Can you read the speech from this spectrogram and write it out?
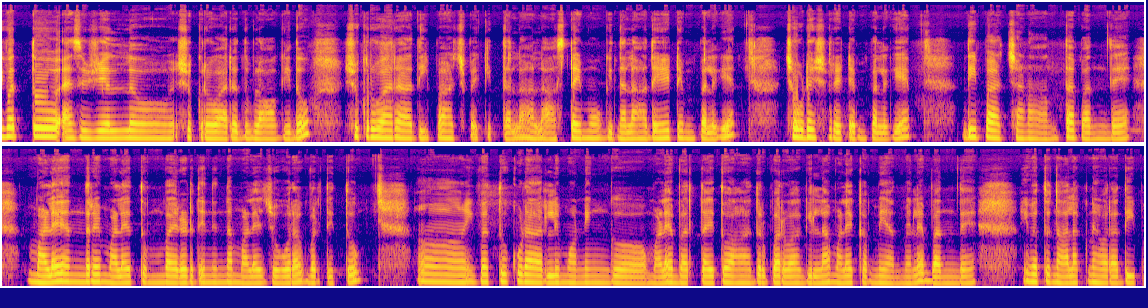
ಇವತ್ತು ಆ್ಯಸ್ ಯೂಶ್ವಲ್ ಶುಕ್ರವಾರದ ಬ್ಲಾಗ್ ಇದು. ಶುಕ್ರವಾರ ದೀಪ ಹಚ್ಬೇಕಿತ್ತಲ್ಲ ಲಾಸ್ಟ್ ಟೈಮ್ ಹೋಗಿದ್ನಲ್ಲ ಅದೇ ಟೆಂಪಲ್ಗೆ ಚೌಡೇಶ್ವರಿ ಟೆಂಪಲ್ಗೆ ದೀಪ ಹಚ್ಚೋಣ ಅಂತ ಬಂದೆ. ಮಳೆ ಅಂದರೆ ಮಳೆ, ತುಂಬ ಎರಡು ದಿನದಿಂದ ಮಳೆ ಜೋರಾಗಿ ಬರ್ತಿತ್ತು. ಇವತ್ತು ಕೂಡ ಅರ್ಲಿ ಮಾರ್ನಿಂಗ್ ಮಳೆ ಬರ್ತಾಯಿತ್ತು ಆದರೂ ಪರವಾಗಿಲ್ಲ, ಮಳೆ ಕಮ್ಮಿ ಆದಮೇಲೆ ಬಂದೆ. ಇವತ್ತು ನಾಲ್ಕನೇ ವಾರ ದೀಪ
